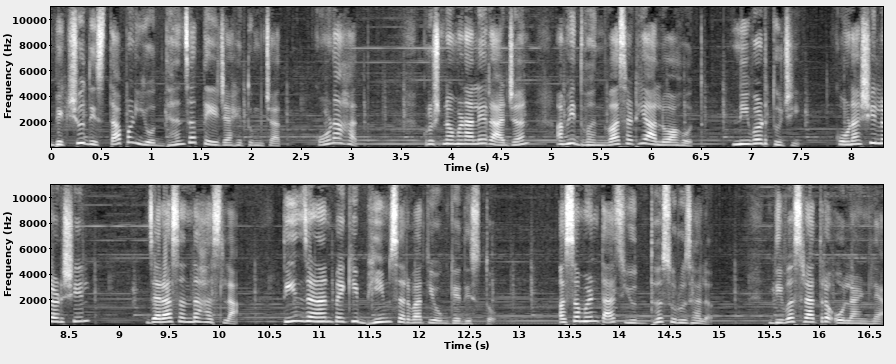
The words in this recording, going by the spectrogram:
भिक्षू दिसता पण योद्ध्यांचा तेज आहे तुमच्यात. कोण आहात? कृष्ण म्हणाले राजन आम्ही द्वंद्वासाठी आलो आहोत. निवड तुझी. कोणाशी लढशील? जरासंध हसला. तीन जणांपैकी भीम सर्वात योग्य दिसतो. असं म्हणताच युद्ध सुरू झालं. दिवसरात्र ओलांडल्या.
